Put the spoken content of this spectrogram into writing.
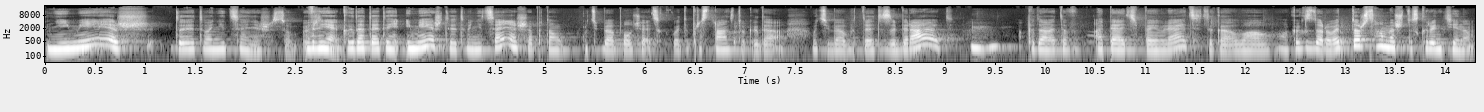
не имеешь, ты этого не ценишь особо. Вернее, когда ты это имеешь, ты этого не ценишь, а потом у тебя получается какое-то пространство, когда у тебя будто это забирают, mm-hmm. а потом это опять появляется, и такая, вау, а как здорово. Это то же самое, что с карантином.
